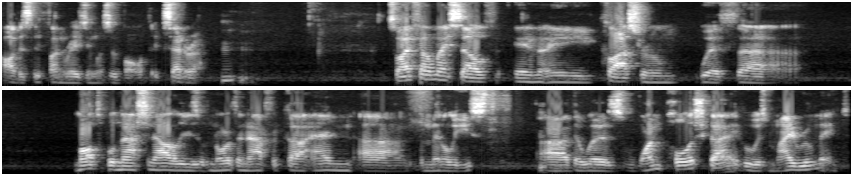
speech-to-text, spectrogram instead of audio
obviously fundraising was involved, etc. hmm So I found myself in a classroom with uh, multiple nationalities of Northern Africa and uh, the Middle East. Uh, there was one Polish guy who was my roommate,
